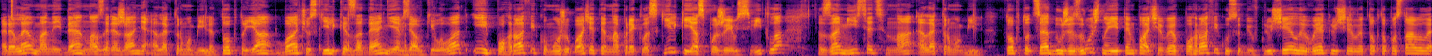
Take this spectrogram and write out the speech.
реле в мене йде на заряджання електромобіля. Тобто я бачу, скільки за день я взяв кіловат, і по графіку можу бачити, наприклад, скільки я спожив світла за місяць на електромобіль. Тобто це дуже зручно, і тим паче ви по графіку собі включили, виключили, тобто поставили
